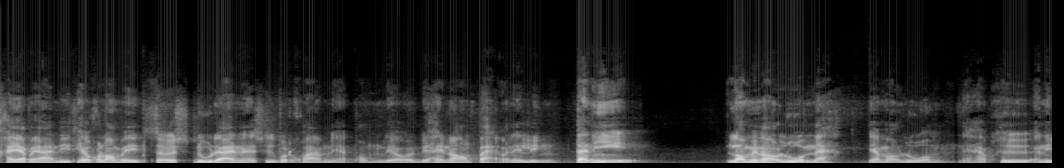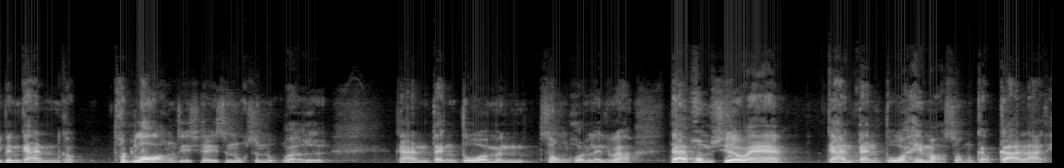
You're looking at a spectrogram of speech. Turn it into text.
ใครอยากไปอ่านดีเทลก็ลองไปเซิร์ชดูได้นะชื่อบทความเนี่ยผมเดี๋ยวเดี๋ยวให้น้องแปะไว้ในลิงก์แต่นี่เราไม่เหมารวมนะ อย่าเหมารวมนะครับ คืออันนี้เป็นการทดลองเฉยๆสนุกสนุกว่าเออ การแต่งตัวมันส่งผลอะไรหรือเปล่า แต่ผมเชื่อว่าการแต่งตัวให้เหมาะสมกับการละเท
